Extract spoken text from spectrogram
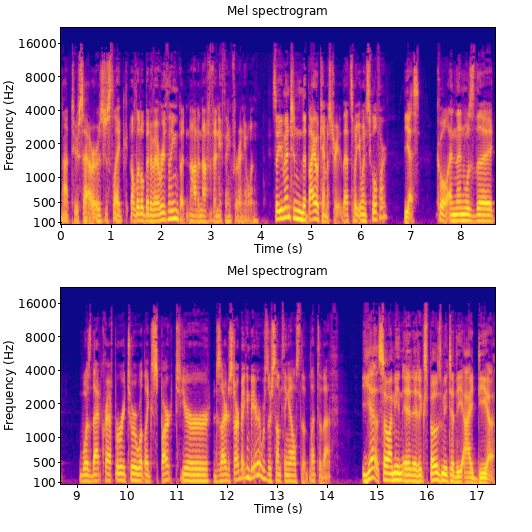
not too sour. It was just like a little bit of everything, but not enough of anything for anyone. So you mentioned the biochemistry. That's what you went to school for? Yes. Cool. And then was the was that craft brewery tour what like sparked your desire to start making beer? Or was there something else that led to that? Yeah, so I mean, it, it exposed me to the idea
